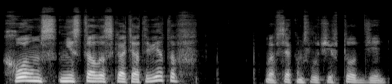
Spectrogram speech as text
Холмс не стал искать ответов, во всяком случае в тот день.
